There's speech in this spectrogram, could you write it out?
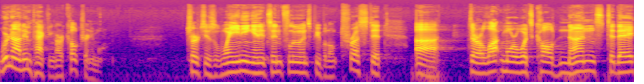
we're not impacting our culture anymore. Church is waning in its influence, people don't trust it. Uh, there are a lot more what's called nones today,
